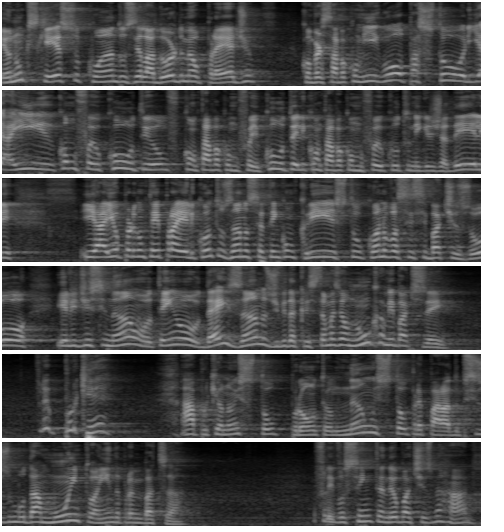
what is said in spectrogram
Eu nunca esqueço quando o zelador do meu prédio conversava comigo, ô oh, pastor, e aí, como foi o culto? Eu contava como foi o culto, ele contava como foi o culto na igreja dele. E aí eu perguntei para ele: quantos anos você tem com Cristo? Quando você se batizou? E ele disse: não, eu tenho 10 anos de vida cristã, mas eu nunca me batizei. Eu falei: por quê? Ah, porque eu não estou pronto, eu não estou preparado, preciso mudar muito ainda para me batizar. Eu falei: você entendeu o batismo errado.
